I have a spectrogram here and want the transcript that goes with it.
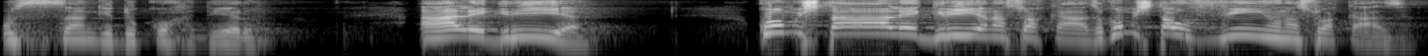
o sangue do cordeiro. A alegria. Como está a alegria na sua casa? Como está o vinho na sua casa?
